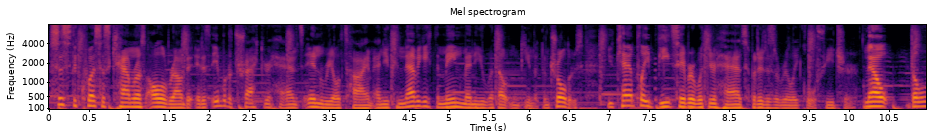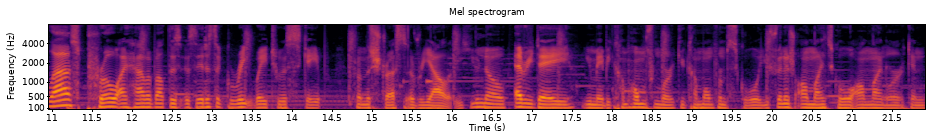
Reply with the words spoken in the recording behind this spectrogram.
Since the Quest has cameras all around it, it is able to track your hands in real time and you can navigate the main menu without needing the controllers. You can't play Beat Saber with your hands, but it is a really cool feature. Now, the last pro I have about this is it is a great way to escape from the stress of reality. You know, every day you maybe come home from work, you come home from school, you finish online school, online work, and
